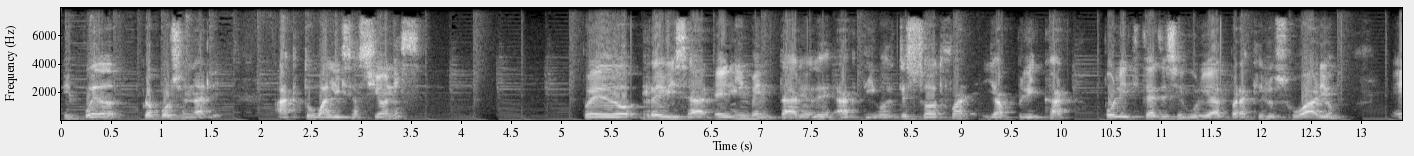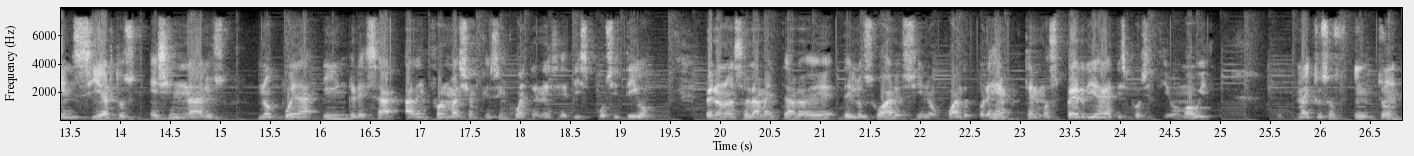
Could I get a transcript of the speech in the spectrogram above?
y puedo proporcionarle actualizaciones puedo revisar el inventario de activos de software y aplicar políticas de seguridad para que el usuario en ciertos escenarios no pueda ingresar a la información que se encuentra en ese dispositivo. Pero no solamente hablo del usuario, sino cuando, por ejemplo, tenemos pérdida de dispositivo móvil. Microsoft Intune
